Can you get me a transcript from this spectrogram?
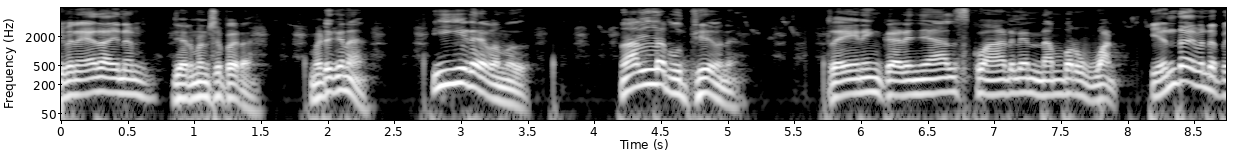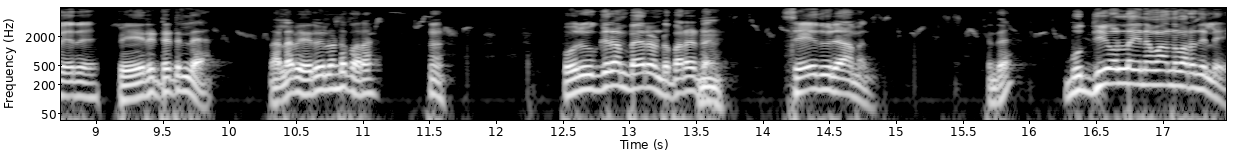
ഇവൻ ഏതായാലും ജർമ്മൻ ഷെപ്പേടാ മിടുക്കനാ. ഈയിടെ വന്നത്. നല്ല ബുദ്ധിയവന് ട്രെയിനിങ് കഴിഞ്ഞാൽ സ്ക്വാഡിലെ നമ്പർ വൺ എന്താ ഇവന്റെ പേര്? പേരിട്ടിട്ടില്ല. നല്ല പേരുണ്ട് പറ. ഒരു ഉഗ്രം പേരുണ്ട് പറയട്ടെ. സേതുരാമൻ. എന്താ? ബുദ്ധിയുള്ള ഇനമാന്ന് പറഞ്ഞില്ലേ?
